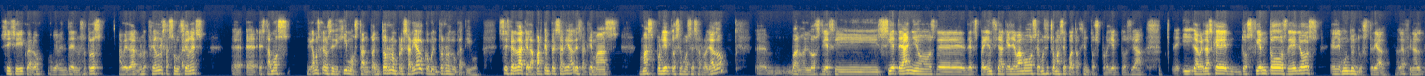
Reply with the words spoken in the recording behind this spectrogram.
Sí, sí, claro, obviamente. Nosotros, a ver, al final nuestras soluciones eh, estamos, digamos que nos dirigimos tanto a entorno empresarial como a entorno educativo. Sí es verdad que la parte empresarial es la que más, más proyectos hemos desarrollado. Eh, bueno, en los 17 años de, experiencia que llevamos, hemos hecho más de 400 proyectos ya. Eh, y la verdad es que 200 de ellos en el mundo industrial. Al final,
